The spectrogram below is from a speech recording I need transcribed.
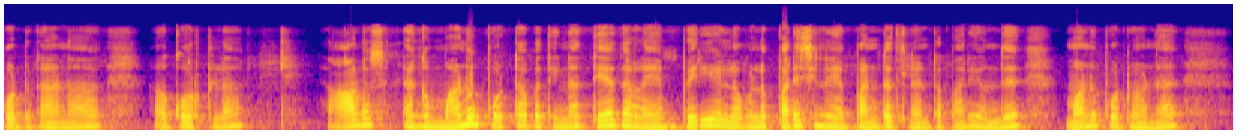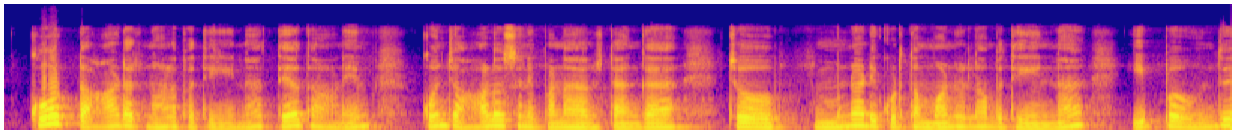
போட்டிருக்காங்கன்னா கோர்ட்டில் ஆலோசனை அங்கே மனு போட்டால் பார்த்திங்கன்னா தேர்தல் ஆணையம் பெரிய லெவலில் பரிசீலனை பண்ணுறதில்லன்ற மாதிரி வந்து மனு போட்டோன்னே கோர்ட் ஆர்டர்னால பார்த்தீங்கன்னா தேர்தல் ஆணையம் கொஞ்சம் ஆலோசனை பண்ண ஆரம்பிச்சிட்டாங்க. ஸோ முன்னாடி கொடுத்த மனுலாம் பார்த்திங்கன்னா இப்போ வந்து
